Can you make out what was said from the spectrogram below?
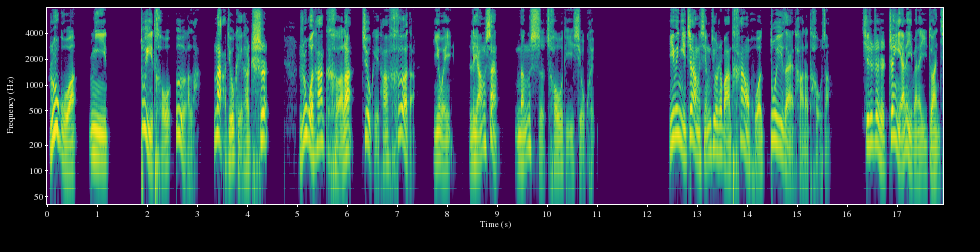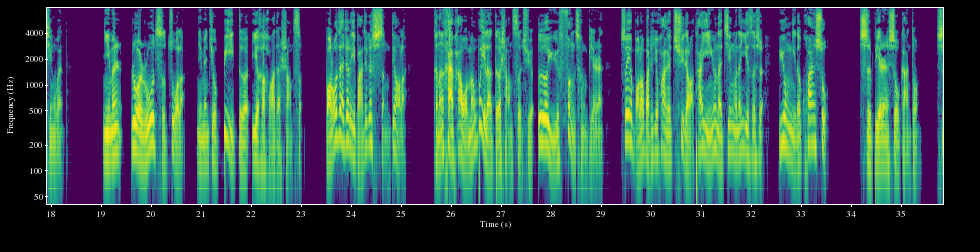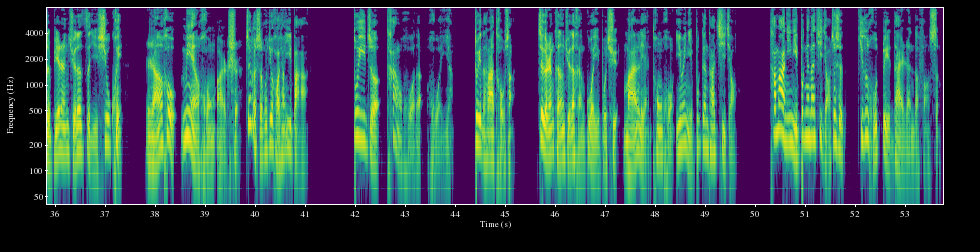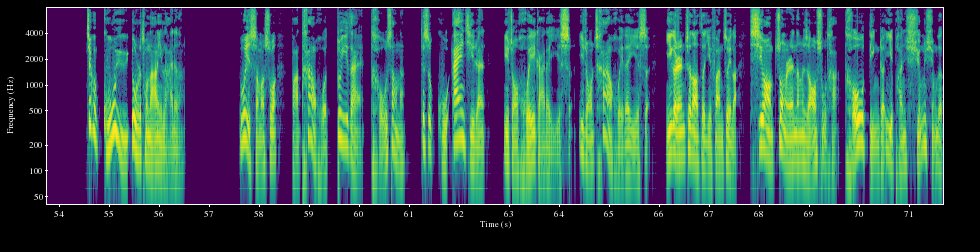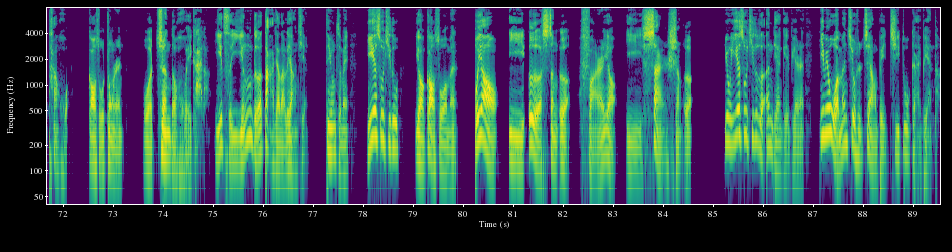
如果你对头饿了，那就给他吃；如果他渴了，就给他喝的，因为良善能使仇敌羞愧。因为你这样行，就是把炭火堆在他的头上。其实这是箴言里边的一段经文。你们若如此做了，你们就必得耶和华的赏赐。保罗在这里把这个省掉了，可能害怕我们为了得赏赐去阿谀奉承别人，所以保罗把这句话给去掉了。他引用的经文的意思是用你的宽恕使别人受感动，使别人觉得自己羞愧，然后面红耳赤。这个时候就好像一把。堆着炭火的火一样，堆在他的头上。这个人可能觉得很过意不去，满脸通红，因为你不跟他计较。他骂你，你不跟他计较，这是基督徒对待人的方式。这个古语又是从哪里来的呢？为什么说把炭火堆在头上呢？这是古埃及人一种悔改的仪式，一种忏悔的仪式。一个人知道自己犯罪了，希望众人能饶恕他，头顶着一盆熊熊的炭火，告诉众人：“我真的悔改了。”以此赢得大家的谅解。弟兄姊妹，耶稣基督要告诉我们：不要以恶胜恶，反而要以善胜恶，用耶稣基督的恩典给别人，因为我们就是这样被基督改变的。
